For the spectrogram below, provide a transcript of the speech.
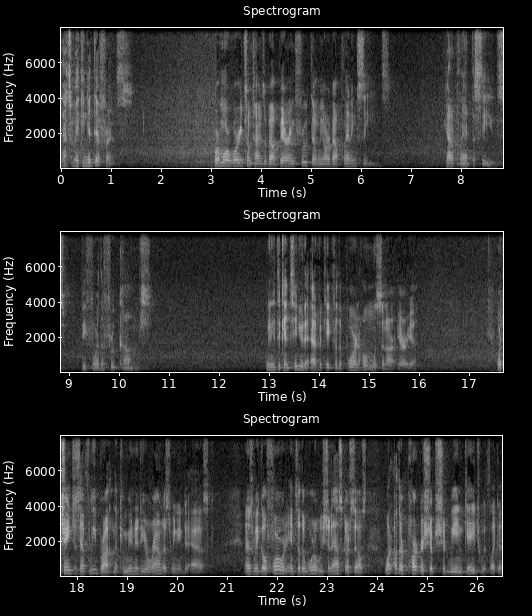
That's making a difference. We're more worried sometimes about bearing fruit than we are about planting seeds. You got to plant the seeds before the fruit comes. We need to continue to advocate for the poor and homeless in our area. What changes have we brought in the community around us? We need to ask. As we go forward into the world, we should ask ourselves what other partnerships should we engage with, like a,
